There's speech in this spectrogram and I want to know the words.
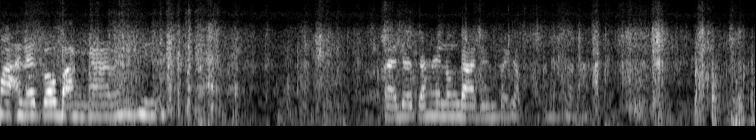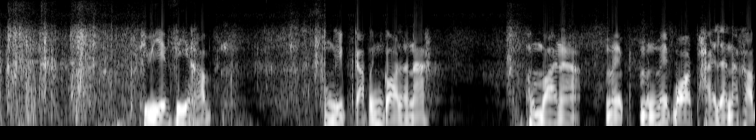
มาแล้วก็บังงานนะพี่ แต่เดี๋ยวจะให้น้องดาเดินไปกับอันนี้ก่อนนะพี่พีเอฟซีครับต้องรีบกลับกันก่อนแล้วนะผมว่าน่ะไม่มันไม่ปลอดภัยแล้วนะครับ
